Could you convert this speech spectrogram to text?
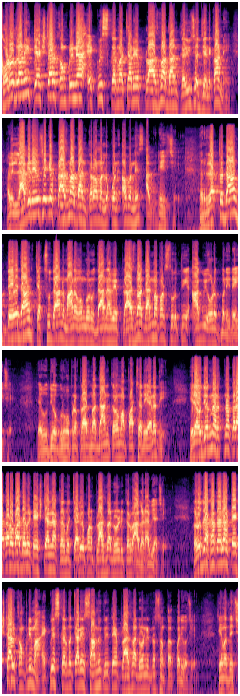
વડોદરાની ટેક્સટાઇલ કંપનીના એકવીસ કર્મચારીઓએ પ્લાઝમા દાન કર્યું છે, જેને કારણે હવે લાગી રહ્યું છે કે પ્લાઝમા દાન કરવામાં લોકોને અવેરનેસ આવી રહી છે. રક્તદાન, દેહદાન, ચક્ષુદાન, માનવ અંગોનું દાન હવે પ્લાઝમા દાનમાં પણ સુરતની આગવી ઓળખ બની રહી છે. ત્યારે ઉદ્યોગ ગૃહો પણ પ્લાઝમા દાન કરવામાં પાછળ રહ્યા નથી. હીરા ઉદ્યોગના રત્ન કલાકારો બાદ હવે ટેક્સટાઇલના કર્મચારીઓ પણ પ્લાઝમા ડોનેટ કરવા આગળ આવ્યા છે. વડોદરા ખાતે આવેલા ટેક્સટાઇલ કંપનીમાં એકવીસ કર્મચારીઓ સામૂહિક રીતે પ્લાઝમા ડોનેટનો સંકલ્પ કર્યો છે. જેમાંથી છ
